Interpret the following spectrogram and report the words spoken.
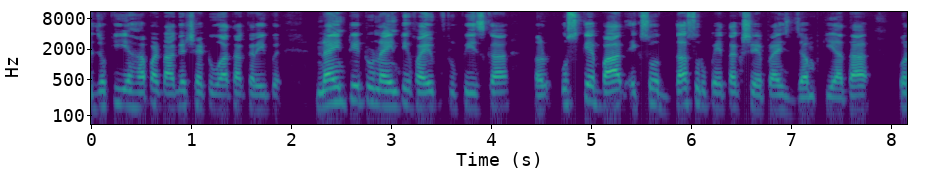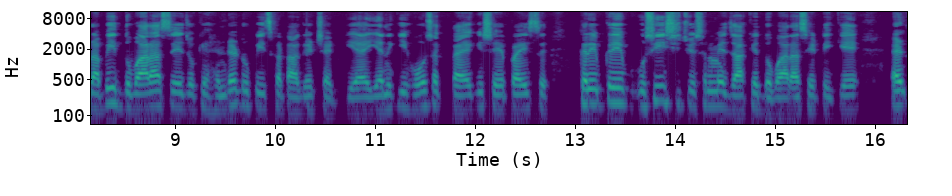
जो कि यहाँ पर टारगेट सेट हुआ था करीब ninety two ninety five rupees का और उसके बाद एक सौ दस रुपए तक शेयर प्राइस जंप किया था और अभी दोबारा से जो कि हंड्रेड रुपीज़ का टारगेट सेट किया है। यानी कि हो सकता है कि शेयर प्राइस करीब करीब उसी सिचुएशन में जाके दोबारा से टिके। एंड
